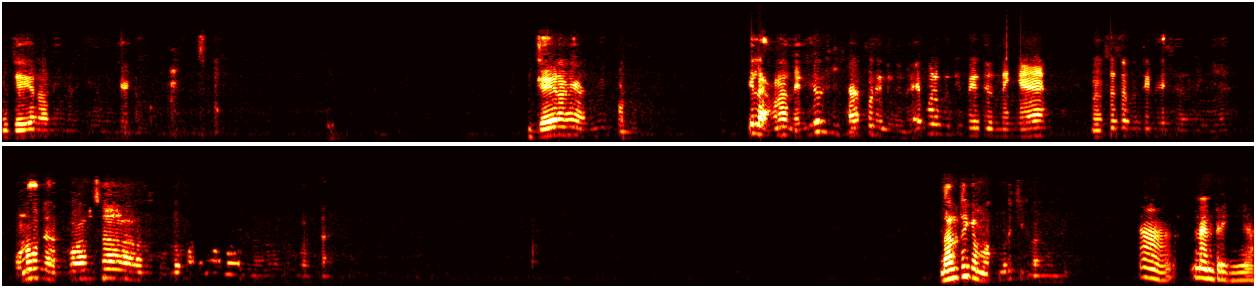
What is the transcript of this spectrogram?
நீங்க ஜெயராணி ஜெயராணி அட்மிட் பண்ணும் இல்ல ஆனா நிறைய விஷயம் ஷேர் பண்ணிருந்தீங்க. டைப்பரை பத்தி பேசியிருந்தீங்க மெசேஜை பத்தி பேசியிருந்தீங்க. இன்னும் கொஞ்சம் அட்வான்ஸா உள்ள பண்ணணும்? பார்த்தேன் நன்றிங்கம்மா. நன்றி நன்றிங்கய்யா.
